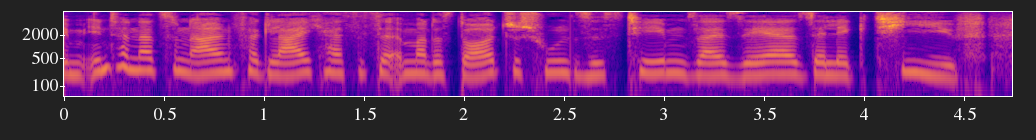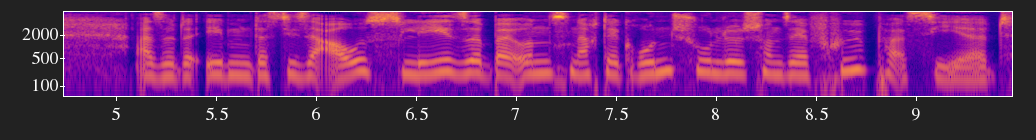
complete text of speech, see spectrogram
Im internationalen Vergleich heißt es ja immer, das deutsche Schulsystem sei sehr selektiv. Also eben, dass diese Auslese bei uns nach der Grundschule schon sehr früh passiert.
